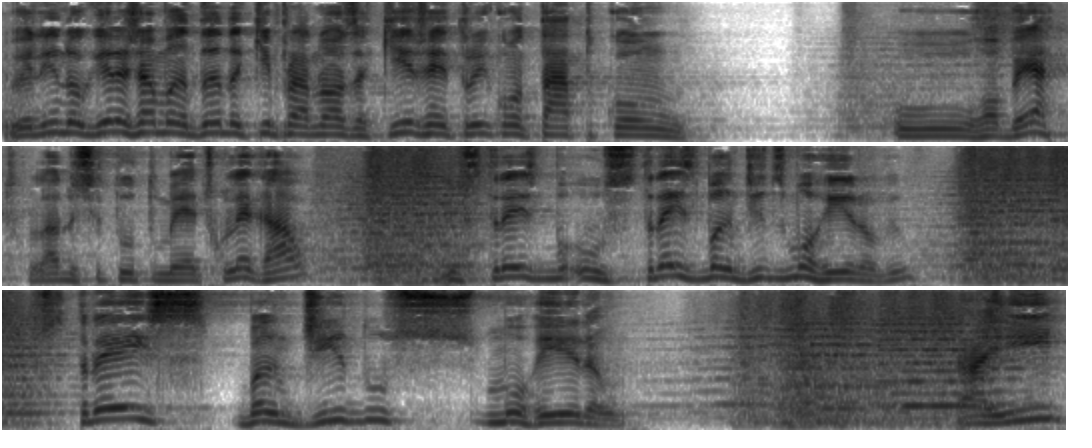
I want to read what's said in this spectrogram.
O Eli Nogueira já mandando aqui para nós aqui, já entrou em contato com o Roberto, lá do Instituto Médico Legal. Os três, os três bandidos morreram, viu? Os três bandidos morreram. Aí,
